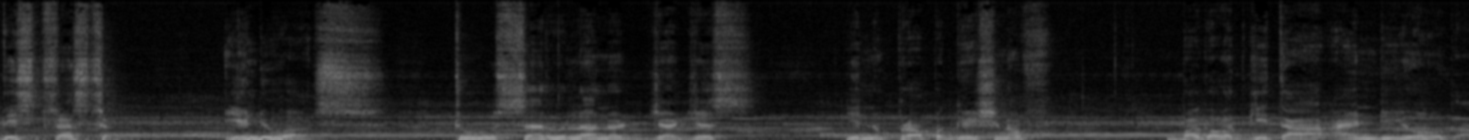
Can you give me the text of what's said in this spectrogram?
This trust endeavors to serve learned judges in propagation of Bhagavad Gita and yoga.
